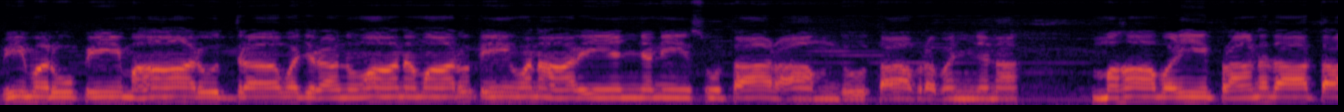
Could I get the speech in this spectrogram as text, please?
भीमरूपी महारुद्र वज्रनुमान मारुती वनारी अंजनी सुता रामदूता प्रभंजना महाबळी प्राणदाता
